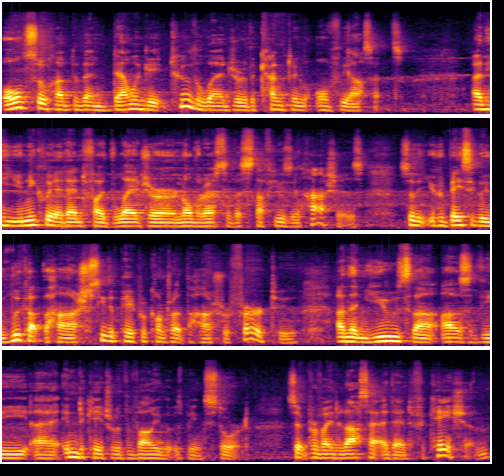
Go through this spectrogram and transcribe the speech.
also had to then delegate to the ledger the counting of the assets. And he uniquely identified the ledger and all the rest of this stuff using hashes so that you could basically look up the hash, see the paper contract the hash referred to, and then use that as the uh, indicator of the value that was being stored. So it provided asset identification.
